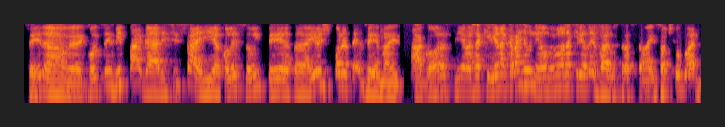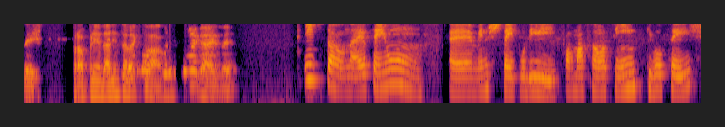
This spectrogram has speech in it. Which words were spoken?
Sei não, velho. Quando vocês me pagarem, se sair a coleção inteira, tá? aí a gente pode até ver, mas agora sim, ela já queria, naquela reunião mesmo, ela já queria levar a ilustração. Aí só que eu guardei. Propriedade intelectual. Coisas legais, velho. Então, né, eu tenho um, é, menos tempo de formação assim que vocês.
